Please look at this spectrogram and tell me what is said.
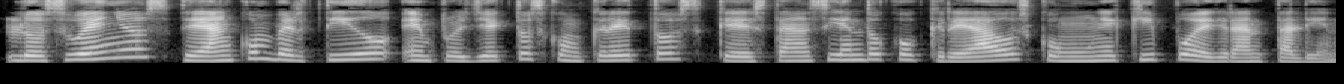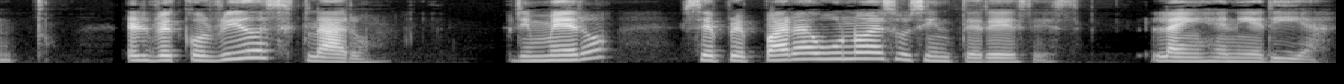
Los sueños se han convertido en proyectos concretos que están siendo co-creados con un equipo de gran talento. El recorrido es claro. Primero, se prepara uno de sus intereses, la ingeniería.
